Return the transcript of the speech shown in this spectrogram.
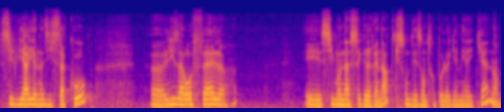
Silvia Yanazisako, Lisa Roffel et Simona Segre-Reinhardt, qui sont des anthropologues américaines,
